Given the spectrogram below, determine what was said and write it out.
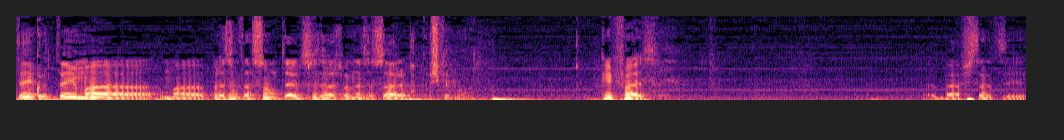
Tem, tem uma, uma apresentação técnica que vocês acham necessária? Acho que é bom. Quem faz? É bastante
